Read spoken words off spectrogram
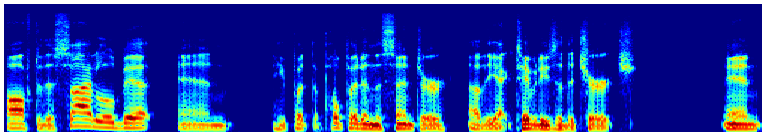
off to the side a little bit and he put the pulpit in the center of the activities of the church. And,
